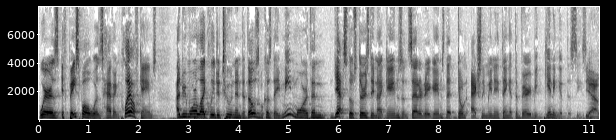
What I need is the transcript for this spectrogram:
Whereas if baseball was having playoff games. I'd be more likely to tune into those because they mean more than yes, those Thursday night games and Saturday games that don't actually mean anything at the very beginning of the season. Yeah.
